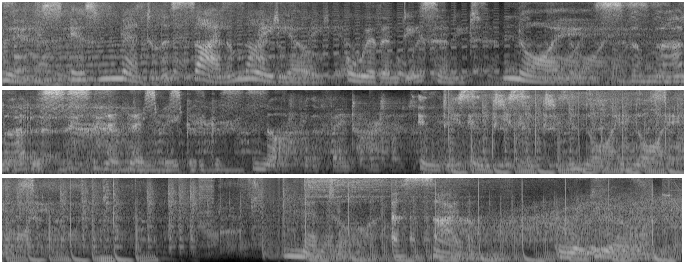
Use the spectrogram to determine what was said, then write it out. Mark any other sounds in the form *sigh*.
This is Mental Asylum Radio with indecent noise. The madness in *laughs* the speakers. Not for the faint-hearted. Indecent, indecent noise. noise. Mental Asylum Radio.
